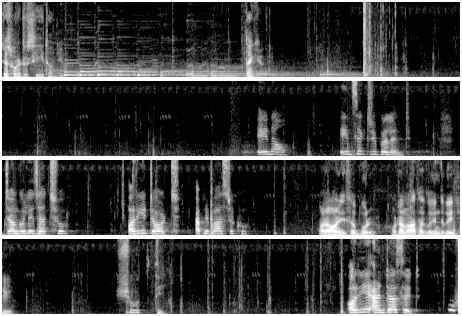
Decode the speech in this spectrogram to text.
just wanted to see it on you thank you ইনসেক্ট रिपेलेंट জঙ্গলে যাচ্ছ और ये टॉर्च अपने पास रखो আর আমার ইসবগুল ওটা না থাকলে কিন্তু গেছি সত্যি और ये অ্যান্টাসিড উফ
